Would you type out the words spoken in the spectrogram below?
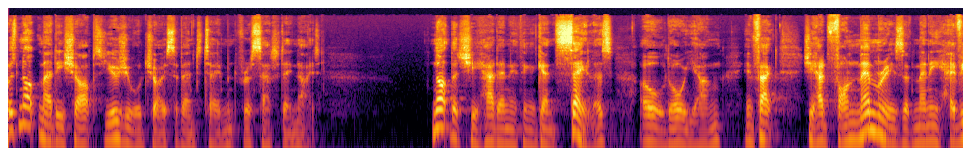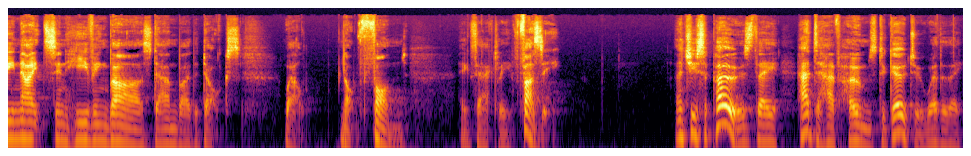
was not Maddie Sharp's usual choice of entertainment for a Saturday night. Not that she had anything against sailors, old or young. In fact, she had fond memories of many heavy nights in heaving bars down by the docks. Well, not fond, exactly, fuzzy. And she supposed they had to have homes to go to, whether they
